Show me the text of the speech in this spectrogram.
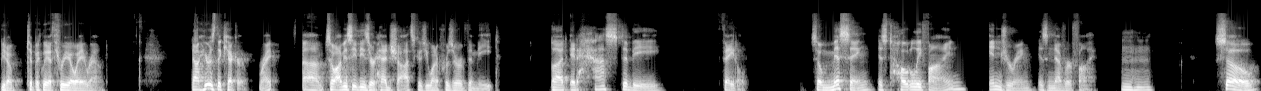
you know, typically a 308 round. Now, here's the kicker, right? Um, so obviously these are headshots because you want to preserve the meat, but it has to be fatal. So missing is totally fine injuring is never fine. Mm-hmm. So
